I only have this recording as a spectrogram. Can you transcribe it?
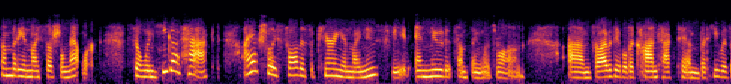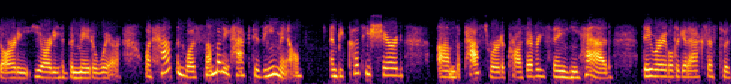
somebody in my social network. So when he got hacked, I actually saw this appearing in my news feed and knew that something was wrong. Um, so I was able to contact him, but he was already he already had been made aware. What happened was somebody hacked his email, and because he shared um, the password across everything he had, they were able to get access to his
